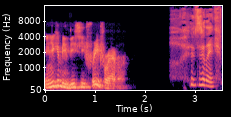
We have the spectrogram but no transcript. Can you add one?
and you can be VC free forever. It's like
